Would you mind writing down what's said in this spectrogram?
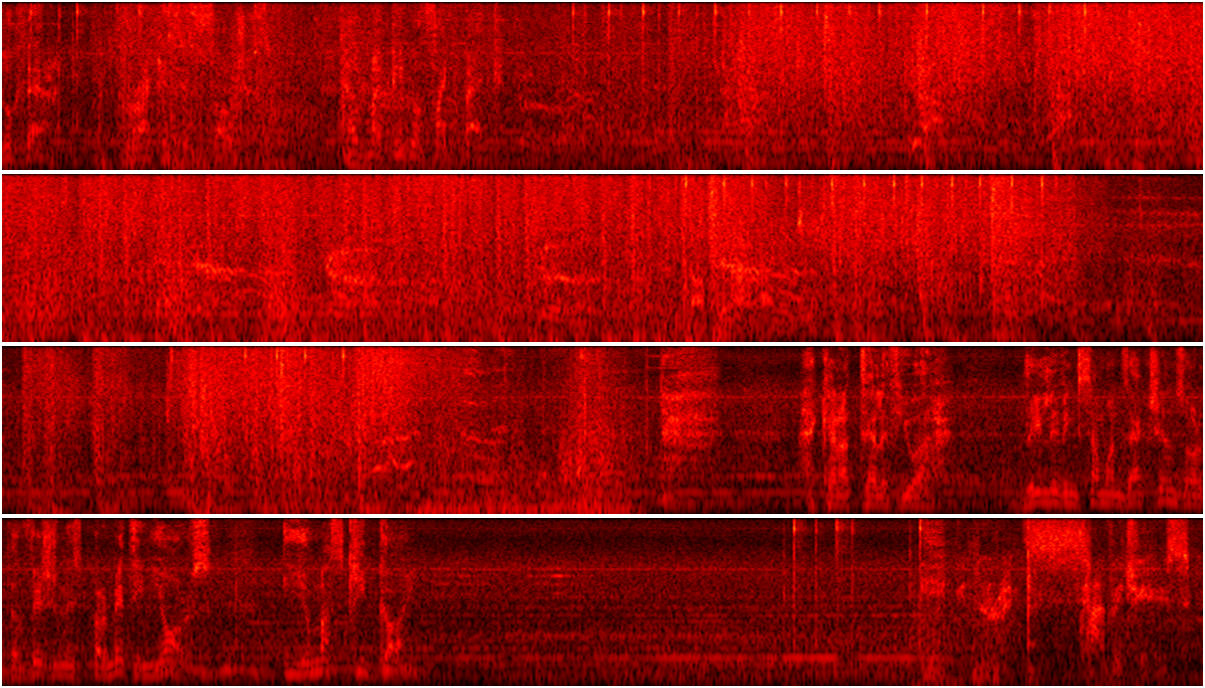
Look there. Rakis' soldiers. Help my people fight back. Not enough energy. I cannot tell if you are reliving someone's actions or the vision is permitting yours. You must keep going. Ignorant savages.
